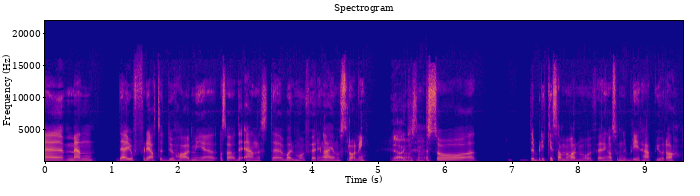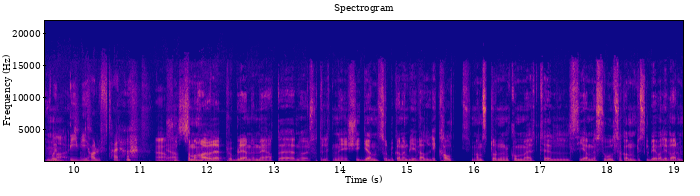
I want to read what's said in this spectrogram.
Eh, men det er jo fordi at du har mye Altså, det eneste varmeoverføringa er gjennom stråling. Ja, ikke sant. Så det blir ikke samme varmeoverføringa som det blir her på jorda, fordi ikke vi har luft her. Ja. Ja. Så man har jo det problemet med at eh, når satellitten er i skyggen, så kan det bli veldig kaldt, mens når den kommer til sida med sol, så kan den plutselig bli veldig varm.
